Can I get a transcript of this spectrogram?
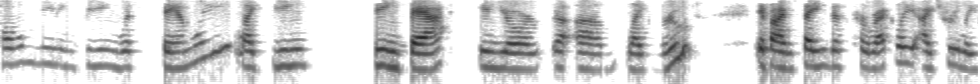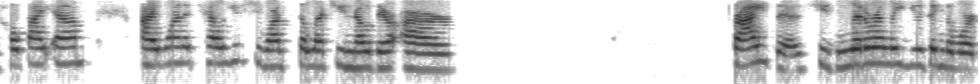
home, meaning being with family, like being being back in your uh, um, like roots. If I'm saying this correctly, I truly hope I am. I want to tell you, she wants to let you know there are prizes. She's literally using the word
